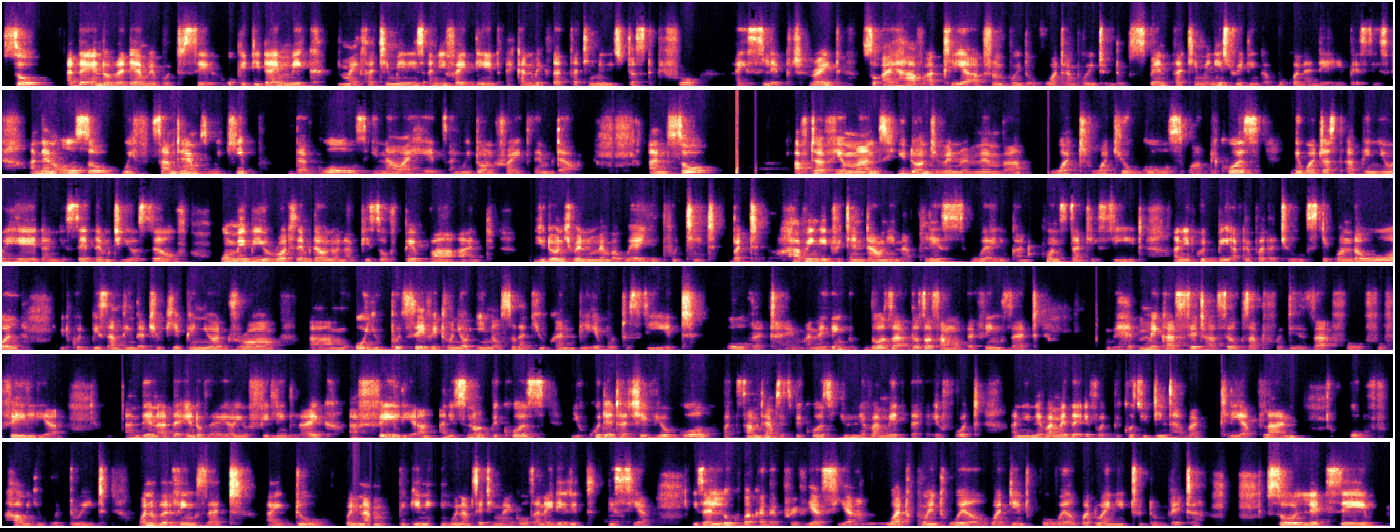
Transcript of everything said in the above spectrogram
So at the end of the day, I'm able to say, okay, did I make my 30 minutes? And if I didn't, I can make that 30 minutes just before I slept, right? So I have a clear action point of what I'm going to do. Spend 30 minutes reading a book on a daily basis. And then also we sometimes we keep the goals in our heads and we don't write them down. And so after a few months, you don't even remember what, what your goals were because they were just up in your head and you said them to yourself, or maybe you wrote them down on a piece of paper and you don't even remember where you put it, but having it written down in a place where you can constantly see it. And it could be a paper that you stick on the wall, it could be something that you keep in your drawer, um, or you put save it on your email so that you can be able to see it all the time. And I think those are those are some of the things that make us set ourselves up for desert for, for failure. And then at the end of the year, you're feeling like a failure. And it's not because you couldn't achieve your goal, but sometimes it's because you never made the effort and you never made the effort because you didn't have a clear plan of how you would do it. One of the things that I do when I'm beginning, when I'm setting my goals, and I did it this year, is I look back at the previous year. What went well? What didn't go well? What do I need to do better? So let's say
